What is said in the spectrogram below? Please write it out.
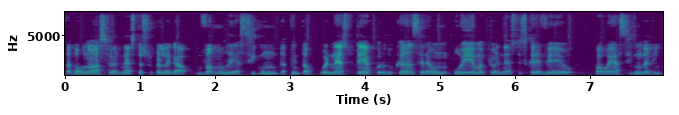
Tá bom, nossa, o Ernesto é super legal. Vamos ler a segunda? Então, o Ernesto tem a cura do câncer é um poema que o Ernesto escreveu, qual é a segunda linha.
